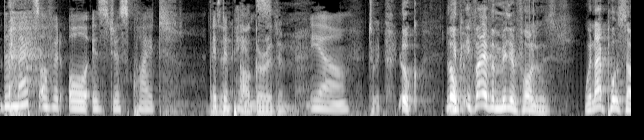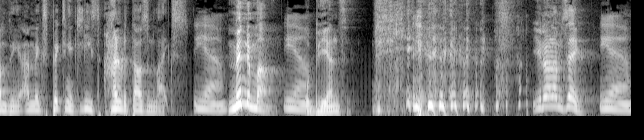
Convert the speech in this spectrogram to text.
The maths of it all is just quite. There's it an depends. algorithm Yeah. to it. Look, Look, if I have a million followers, when I post something, I'm expecting at least 100,000 likes. Yeah. Minimum. Yeah. oh, Beyonce. You know what I'm saying? Yeah.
